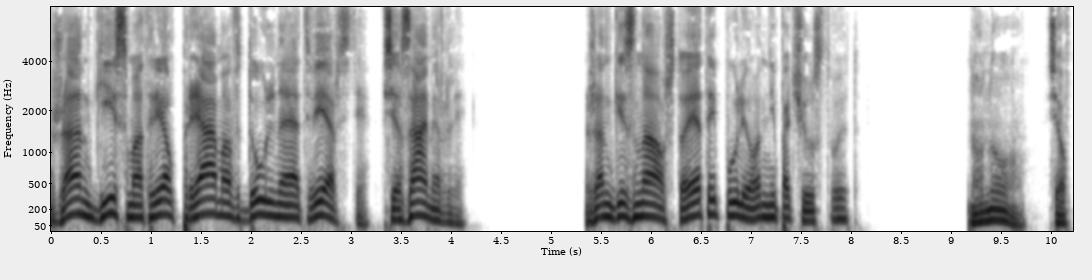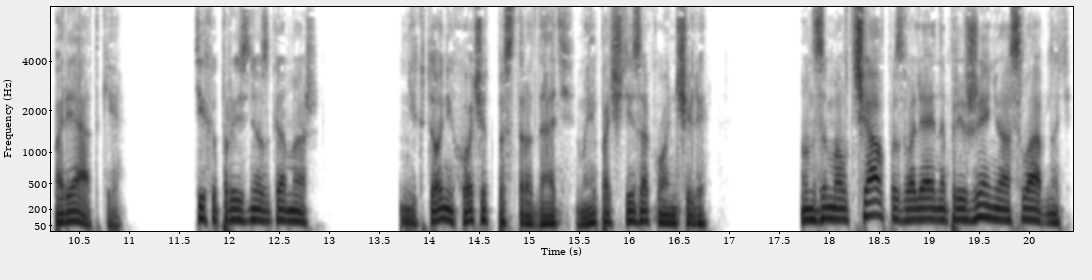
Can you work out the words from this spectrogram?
Жан Ги смотрел прямо в дульное отверстие. Все замерли. Жан Ги знал, что этой пули он не почувствует. «Ну-ну, все в порядке», — тихо произнес Гамаш. Никто не хочет пострадать. Мы почти закончили. Он замолчал, позволяя напряжению ослабнуть.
